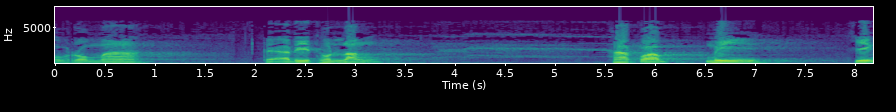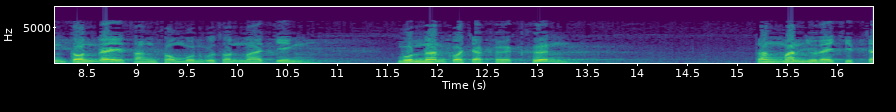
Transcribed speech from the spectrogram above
อบรมมา แต่อดีตทนหลัง หากว่ามีจริงตนได้สั่งสมบุญกุศลมาจริง บุญนั้นก็จะเกิดขึ้น ตั้งมั่นอยู่ในจิตใจ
